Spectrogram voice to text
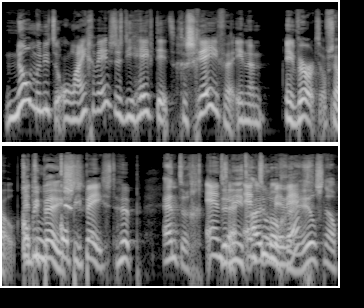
nul minuten online geweest. Dus die heeft dit geschreven in een in Word of zo. En Copy-paste. Copy-paste, hup. Enter, Enter, delete, en toen weer weg. Heel snel.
